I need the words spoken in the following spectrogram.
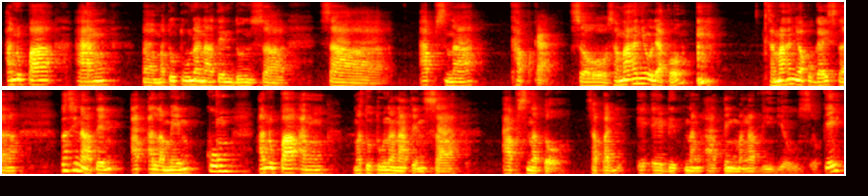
ano pa ang uh, matutunan natin dun sa sa apps na CapCut. So, samahan niyo ulit ako. samahan niyo ako guys na kasi natin at alamin kung ano pa ang matutunan natin sa apps na to sa pag-edit ng ating mga videos. Okay?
